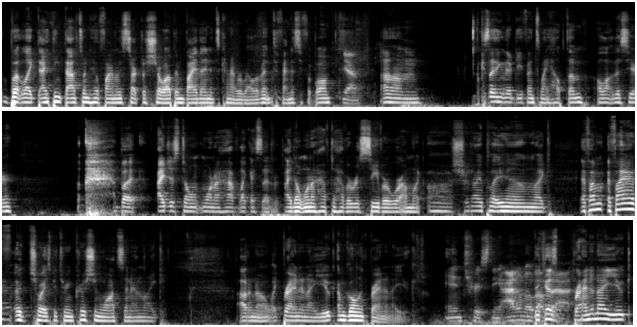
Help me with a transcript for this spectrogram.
But like, I think that's when he'll finally start to show up, and by then it's kind of irrelevant to fantasy football. Yeah. Um, because I think their defense might help them a lot this year. but I just don't want to have, like I said, I don't want to have to have a receiver where I'm like, oh, should I play him? Like, if I'm if I have a choice between Christian Watson and like, I don't know, like Brandon Aiyuk, I'm going with Brandon Aiyuk Interesting. I don't know about because that. Brandon Aiyuk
